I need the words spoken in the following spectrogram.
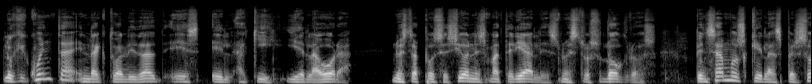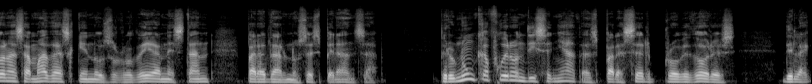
Lo que cuenta en la actualidad es el aquí y el ahora, nuestras posesiones materiales, nuestros logros. Pensamos que las personas amadas que nos rodean están para darnos esperanza, pero nunca fueron diseñadas para ser proveedores de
